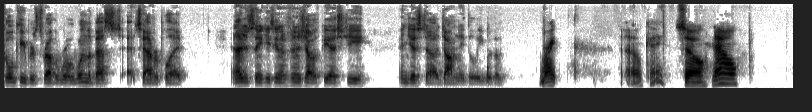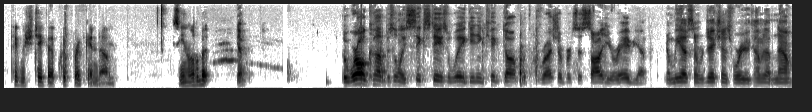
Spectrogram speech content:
goalkeepers throughout the world, one of the best to ever play. And I just think he's going to finish out with PSG and just uh, dominate the league with him. Right. Okay. So now I think we should take a quick break and um see you in a little bit. The World Cup is only six days away, getting kicked off with Russia versus Saudi Arabia, and we have some predictions for you coming up now.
